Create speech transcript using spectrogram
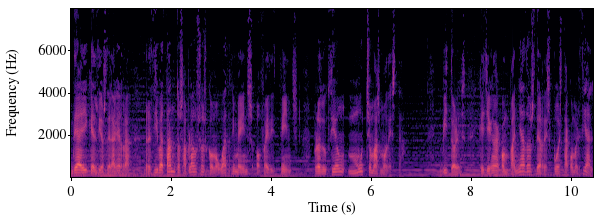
De ahí que El Dios de la Guerra reciba tantos aplausos como What Remains of Edith Finch, producción mucho más modesta. Vítores que llegan acompañados de respuesta comercial.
